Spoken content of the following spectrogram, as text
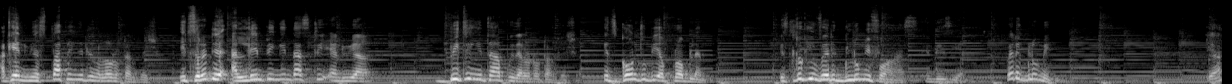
again we are stopping it in a lot of taxation. It's already a limping industry, and we are beating it up with a lot of taxation. It's going to be a problem. It's looking very gloomy for us in this year. Very gloomy. Yeah.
